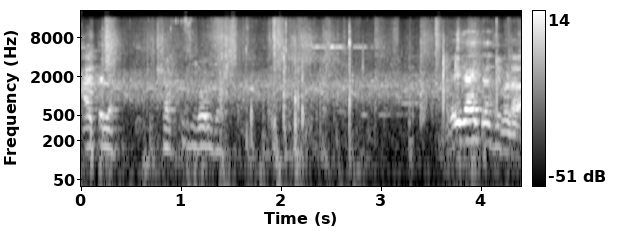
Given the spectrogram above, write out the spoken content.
গুরু তোর মা বলে ভালো এই বরাবর এই যাইতাছি বড়া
